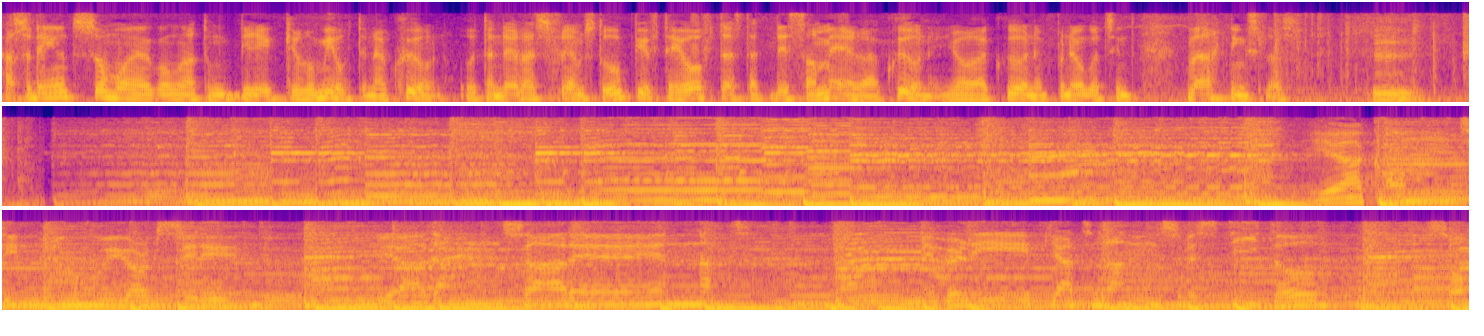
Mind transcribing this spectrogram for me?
Alltså det är ju inte så många gånger att de direkt går emot en aktion. Utan deras främsta uppgift är oftast att desarmera aktionen. Göra aktionen på något sätt verkningslös. Mm. Jag kom till New York City. Jag dansade en natt. Med bleka transvestiter Som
